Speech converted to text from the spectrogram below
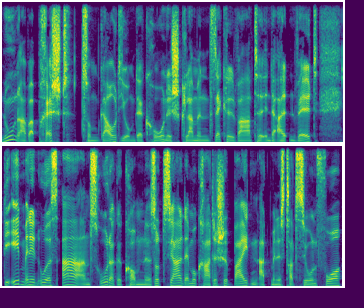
Nun aber prescht, zum Gaudium der chronisch klammen Säckelwarte in der alten Welt, die eben in den USA ans Ruder gekommene sozialdemokratische Biden-Administration vor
